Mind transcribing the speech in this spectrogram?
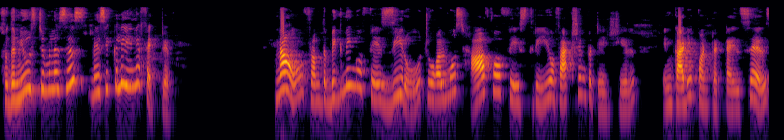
So, the new stimulus is basically ineffective. Now, from the beginning of phase 0 to almost half of phase 3 of action potential in cardiac contractile cells,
